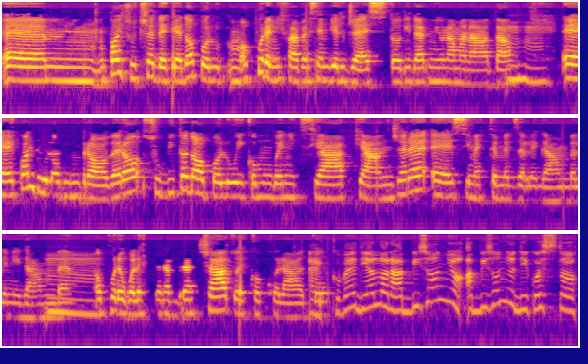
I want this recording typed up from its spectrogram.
Ehm, poi succede che dopo, oppure mi fa per esempio il gesto di darmi una manata. Mhm. E quando io lo rimprovero, subito dopo lui comunque inizia a piangere e si mette in mezzo alle gambe, alle mie gambe. Mm. Oppure vuole essere abbracciato e coccolato. Ecco, vedi, allora ha bisogno, ha bisogno di questa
